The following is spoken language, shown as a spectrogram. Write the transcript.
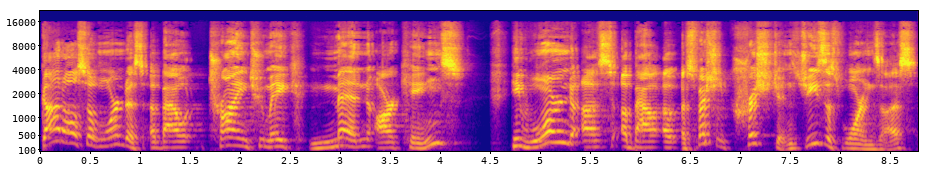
God also warned us about trying to make men our kings. He warned us about, uh, especially Christians, Jesus warns us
